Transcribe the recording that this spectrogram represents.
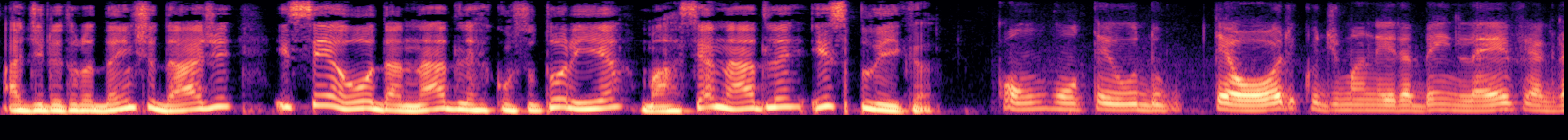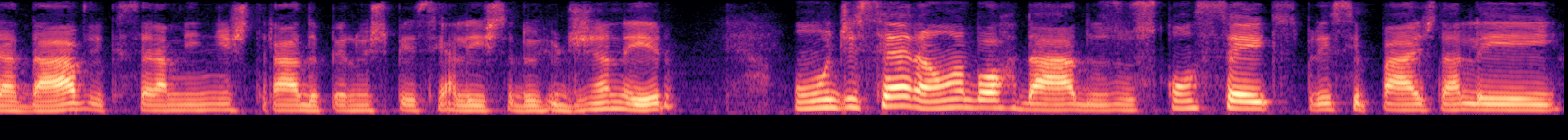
A diretora da entidade e CEO da Nadler Consultoria, Márcia Nadler, explica. Com um conteúdo teórico de maneira bem leve agradável, que será ministrado pelo especialista do Rio de Janeiro, onde serão abordados os conceitos principais da lei,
